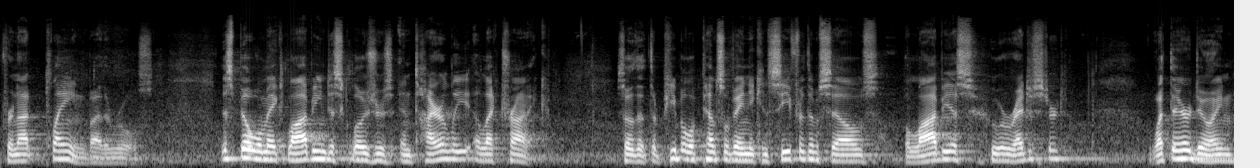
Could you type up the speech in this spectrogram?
for not playing by the rules. This bill will make lobbying disclosures entirely electronic, so that the people of Pennsylvania can see for themselves the lobbyists who are registered, what they are doing,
